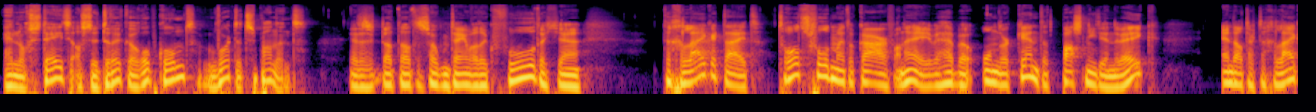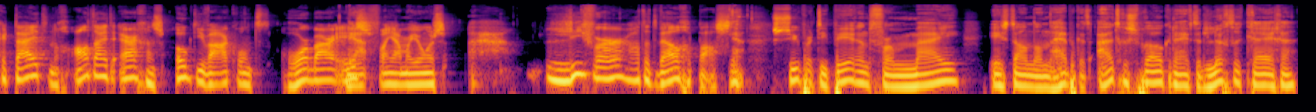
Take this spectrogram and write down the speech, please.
En nog steeds, als de druk erop komt, wordt het spannend. Ja, dus dat, dat is ook meteen wat ik voel. Dat je tegelijkertijd trots voelt met elkaar van... hé, hey, we hebben onderkend, het past niet in de week. En dat er tegelijkertijd nog altijd ergens ook die waakhond hoorbaar is... Ja. van ja, maar jongens, ah, liever had het wel gepast. Ja, super typerend voor mij is dan... dan heb ik het uitgesproken, dan heeft het lucht gekregen.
